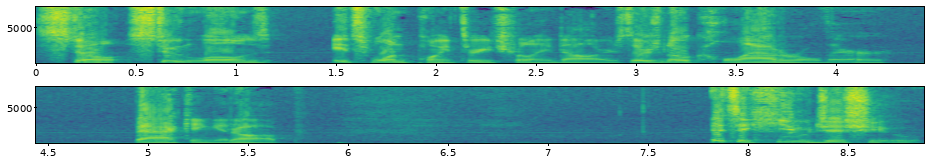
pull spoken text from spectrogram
still, student loans, it's 1.3 trillion dollars. There's no collateral there backing it up. It's a huge issue,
